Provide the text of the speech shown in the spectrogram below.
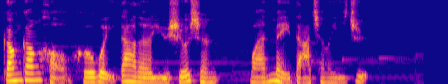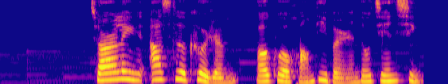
刚刚好和伟大的羽蛇神完美达成了一致，从而令阿兹特克人，包括皇帝本人都坚信，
